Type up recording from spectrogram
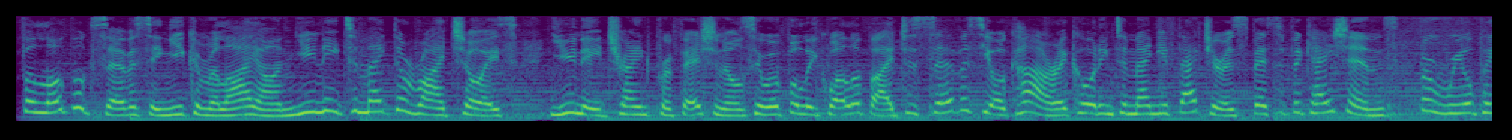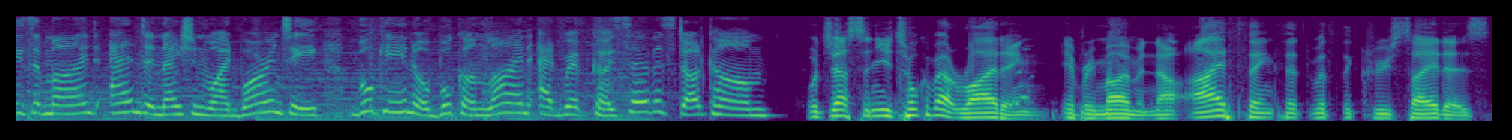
For logbook servicing you can rely on, you need to make the right choice. You need trained professionals who are fully qualified to service your car according to manufacturer's specifications. For real peace of mind and a nationwide warranty, book in or book online at repcoservice.com. Well, Justin, you talk about riding every moment. Now, I think that with the Crusaders,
